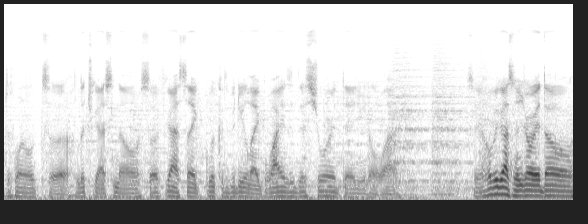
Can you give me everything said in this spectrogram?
just wanted to let you guys know. So if you guys like look at the video like why is it this short, then you know why. So yeah, hope you guys enjoyed though.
